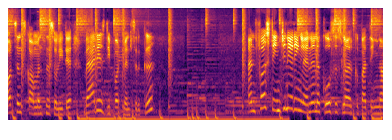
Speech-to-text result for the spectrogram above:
arts and காமர்ஸ்னு சொல்லிட்டு வேரியஸ் டிபார்ட்மெண்ட்ஸ் இருக்குது அண்ட் ஃபர்ஸ்ட் இன்ஜினியரிங்கில் என்னென்ன கோர்சஸ்லாம் இருக்குது பார்த்தீங்கன்னா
